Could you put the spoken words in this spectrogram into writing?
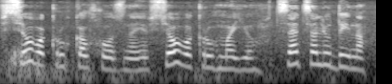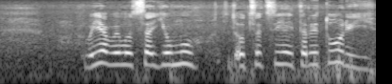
Все вокруг колхозне, все вокруг моє. Це ця людина. Виявилося йому оце цієї території.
